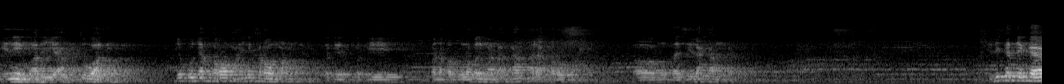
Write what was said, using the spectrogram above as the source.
Ini Maria itu wali. Dia punya karomah, ini karomah. Bagi, bagi pendapat ulama yang mengatakan ada karomah. uh, Mu'tazilah kan enggak. Jadi ketika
